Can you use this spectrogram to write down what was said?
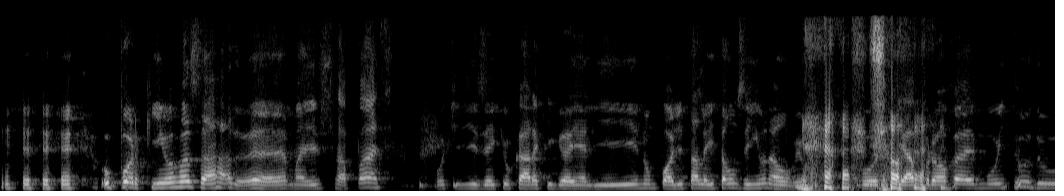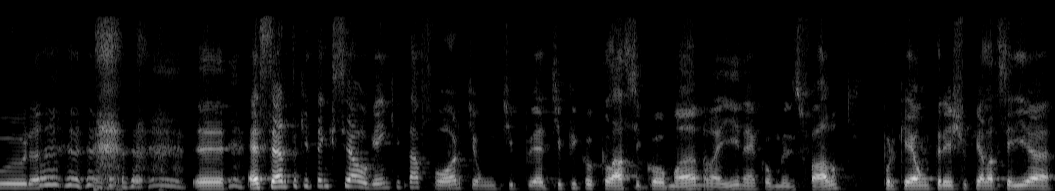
o porquinho rosado, é, mas rapaz, vou te dizer que o cara que ganha ali não pode estar tá leitãozinho, não, viu? Porque a prova é muito dura. É, é, certo que tem que ser alguém que está forte, um tipo, é típico clássico humano aí, né? Como eles falam, porque é um trecho que ela seria.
